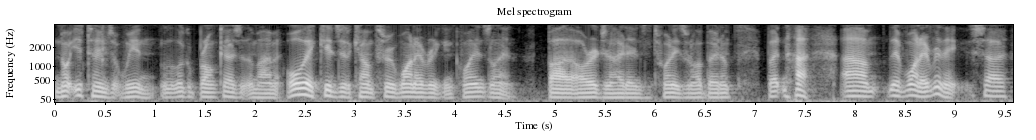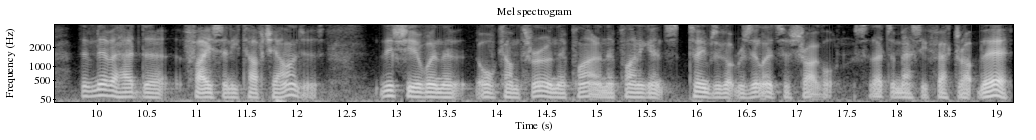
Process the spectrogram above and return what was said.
not your teams that win. Look at Broncos at the moment. All their kids that have come through won everything in Queensland, bar the Origin 18s and 20s when I beat them. But no, um, they've won everything, so they've never had to face any tough challenges. This year, when they've all come through and they're playing, and they're playing against teams that have got resilience, have struggled. So that's a massive factor up there.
